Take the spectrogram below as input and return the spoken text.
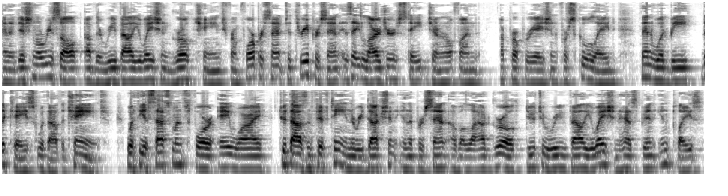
an additional result of the revaluation growth change from 4% to 3% is a larger state general fund appropriation for school aid than would be the case without the change. With the assessments for AY 2015, the reduction in the percent of allowed growth due to revaluation has been in place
